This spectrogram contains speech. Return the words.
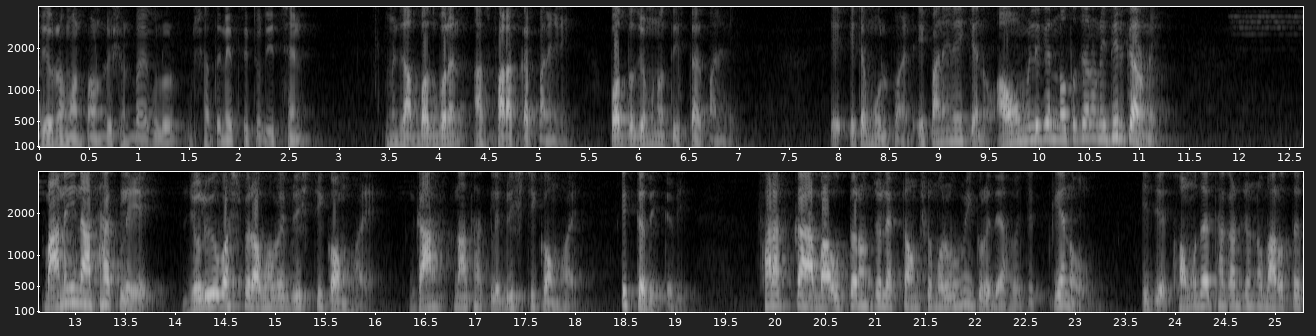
জিয়াউর রহমান ফাউন্ডেশন বা এগুলোর সাথে নেতৃত্ব দিচ্ছেন। মির্জা আব্বাস বলেন, আজ ফারাক্কার পানি নেই, পদ্ম যমুনা তিস্তার পানি নেই। এটা মূল পয়েন্ট। এই পানি নেই কেন? আওয়ামী লীগের নতজন নীতির কারণে। পানি না থাকলে জলীয় বাষ্পের অভাবে বৃষ্টি কম হয়, গাছ না থাকলে বৃষ্টি কম হয়, ইত্যাদি ইত্যাদি। ফারাক্কা বা উত্তরাঞ্চলে একটা অংশ মরুভূমি করে দেওয়া হয়েছে। কেন? এই যে ক্ষমতায় থাকার জন্য ভারতের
